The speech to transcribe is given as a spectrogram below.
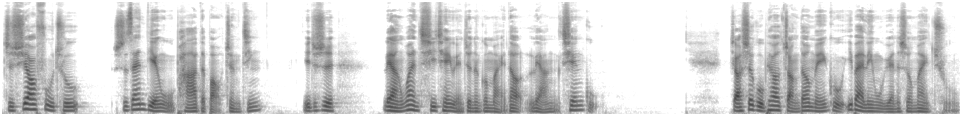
只需要付出十三点五趴的保证金，也就是两万七千元就能够买到两千股。假设股票涨到每股一百零五元的时候卖出，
